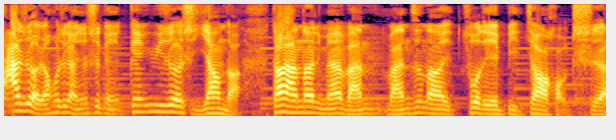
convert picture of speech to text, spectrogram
发热，然后就感觉是跟跟预热是一样的。当然呢，里面丸丸子呢做的也比较好吃。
